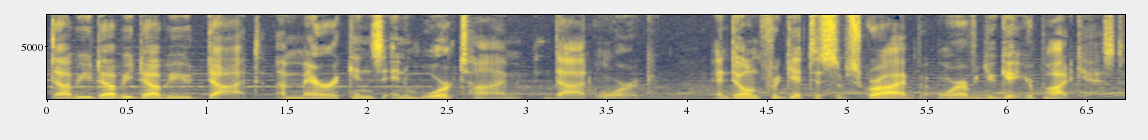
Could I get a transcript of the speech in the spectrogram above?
www.americansinwartime.org. And don't forget to subscribe wherever you get your podcast.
